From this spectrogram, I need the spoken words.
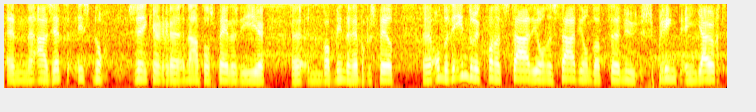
En uh, AZ is nog zeker een aantal spelers die hier wat minder hebben gespeeld. onder de indruk van het stadion. Een stadion dat nu springt en juicht.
